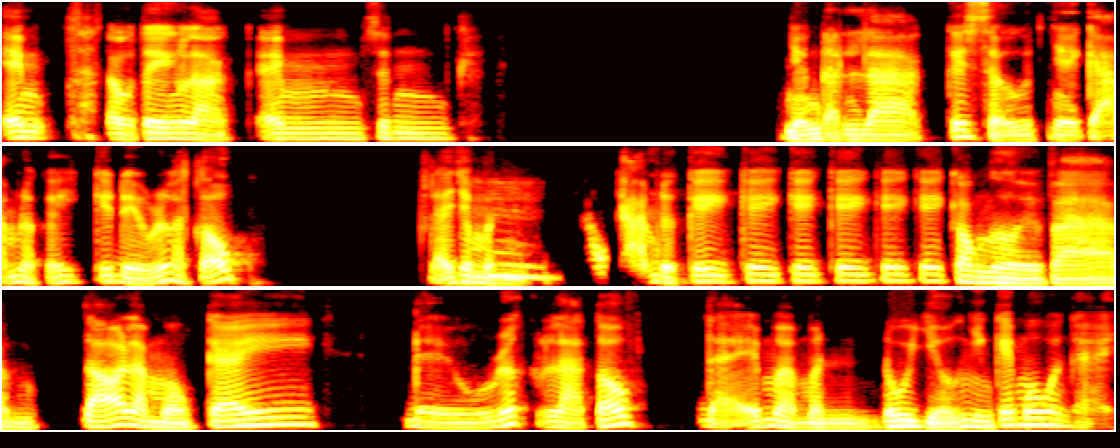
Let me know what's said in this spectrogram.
em đầu tiên là em xin nhận định là cái sự nhạy cảm là cái cái điều rất là tốt, để cho mình Ừm. thấu cảm được cái cái cái cái cái cái con người và đó là một cái điều rất là tốt để mà mình nuôi dưỡng những cái mối quan hệ.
